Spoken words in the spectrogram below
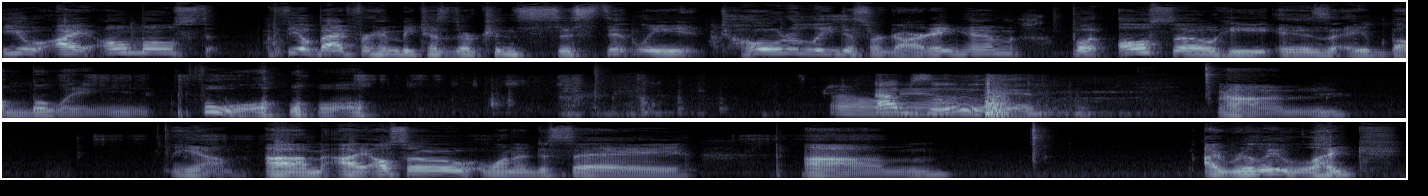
you, I almost feel bad for him because they're consistently totally disregarding him, but also he is a bumbling fool. Oh, Absolutely. Um, yeah. Um, I also wanted to say, um, I really like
